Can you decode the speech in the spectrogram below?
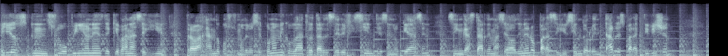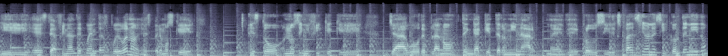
ellos, mm, su opinión es de que van a seguir trabajando con sus modelos económicos, van a tratar de ser eficientes en lo que hacen, sin gastar demasiado dinero para seguir siendo rentables para Activision. Y este, a final de cuentas, pues bueno, esperemos que esto no signifique que ya Huevo de Plano tenga que terminar eh, de producir expansiones y contenido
